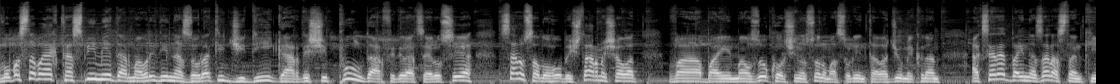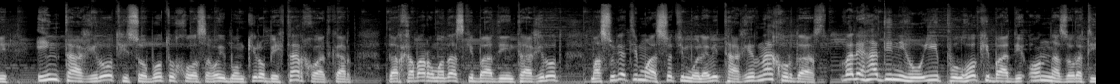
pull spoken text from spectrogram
вобаста ба як тасмиме дар мавриди назорати ҷиддии гардиши пул дар федератсияи русия сару садоҳо бештар мешавад ва ба ин мавзӯъ коршиносону масъулин таваҷҷӯҳ мекунанд. Аксарият ба ин назар ҳастанд ки ин тағйирот ҳисоботу хулосаҳои бонкиро беҳтар хоҳад кард. Дар хабар омадааст ки баъди ин тағйирот масъулияти муассисоти молиявӣ тағйир нахӯрдааст вале ҳадди ниҳоии пулҳо ки баъди он назорати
